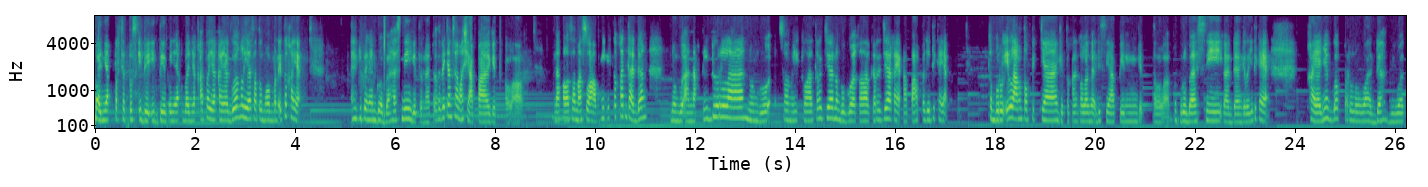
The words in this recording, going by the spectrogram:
banyak tercetus ide-ide banyak banyak apa ya kayak gue ngeliat satu momen itu kayak eh gitu pengen gue bahas nih gitu. Nah tapi kan sama siapa gitu loh. Nah kalau sama suami itu kan kadang nunggu anak tidur lah nunggu suami kelar kerja nunggu gue kelar kerja kayak apa-apa. Jadi kayak keburu hilang topiknya gitu kan kalau nggak disiapin gitu loh. Keburu basi kadang gitu. Jadi kayak kayaknya gue perlu wadah buat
